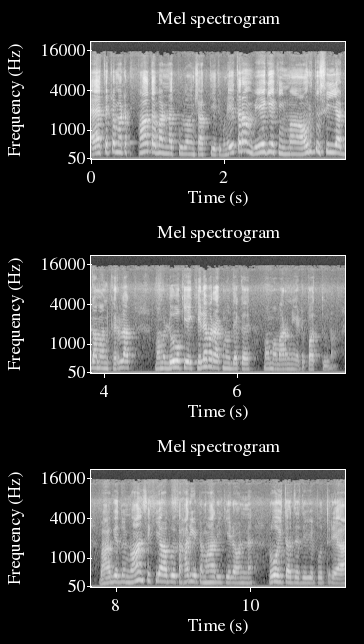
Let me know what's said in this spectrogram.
ඈතට මට පා තබන්නත් පුළුවන් ශක්තිය තිබුණා. ඒ තරම් වේගයකින් මම අවුරුදු 100ක් ගමන් කරලත් මම ලෝකයේ කෙලවරක් නොදක මම මරණයටපත් වුණා. භාග්‍යතුන් වහන්සේ කියාපු එක හරියටම හරි කියලා ඔන්න රෝහිතද දිව්‍ය පුත්‍රයා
